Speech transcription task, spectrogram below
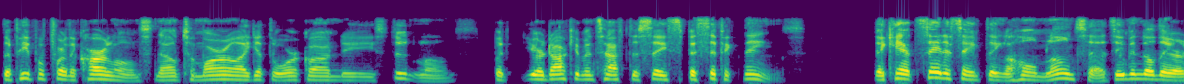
the people for the car loans, now tomorrow I get to work on the student loans, but your documents have to say specific things. They can't say the same thing a home loan says, even though they're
